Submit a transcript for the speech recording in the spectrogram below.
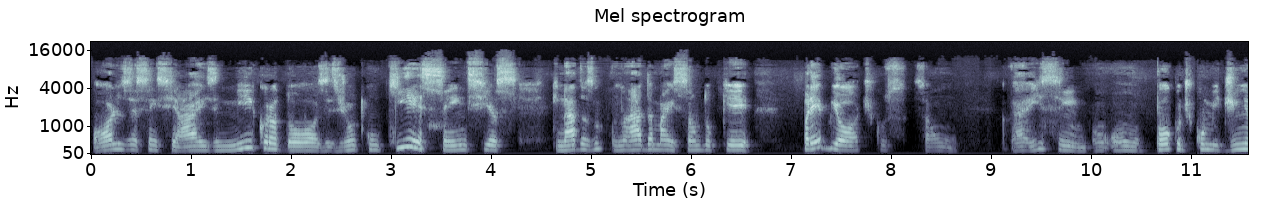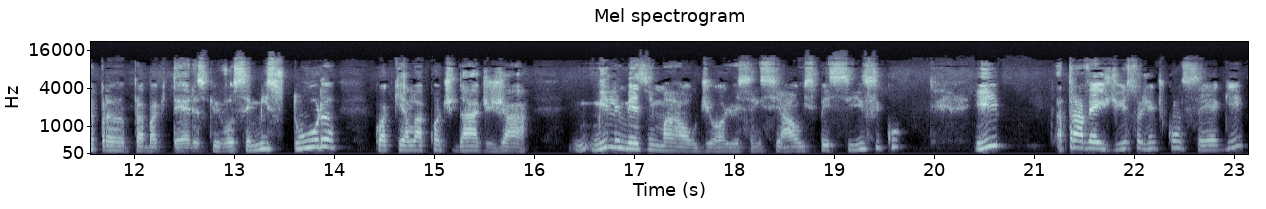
Óleos essenciais em microdoses, junto com quiescências, que nada, nada mais são do que prebióticos, são aí sim, um, um pouco de comidinha para bactérias que você mistura com aquela quantidade já milimesimal de óleo essencial específico e através disso a gente consegue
